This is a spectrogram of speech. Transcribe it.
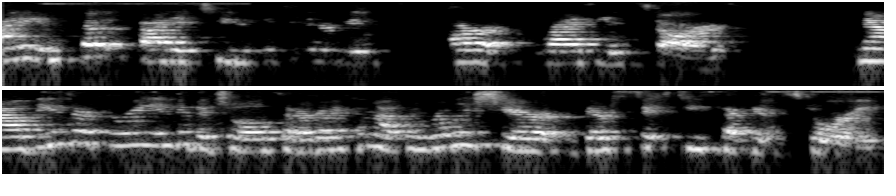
I am so excited to get to interview our rising stars. Now, these are three individuals that are going to come up and really share their 60 second story.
